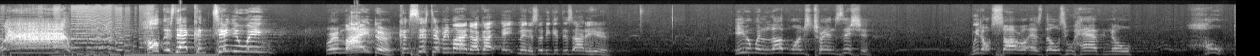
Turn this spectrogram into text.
wow! Hope is that continuing reminder, consistent reminder. I got eight minutes. Let me get this out of here. Even when loved ones transition, we don't sorrow as those who have no hope.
